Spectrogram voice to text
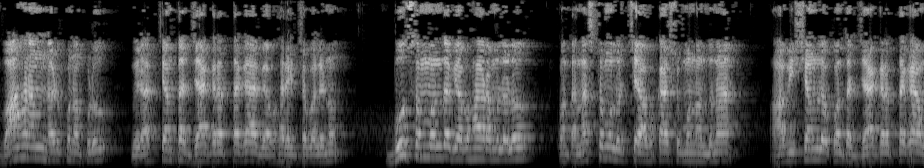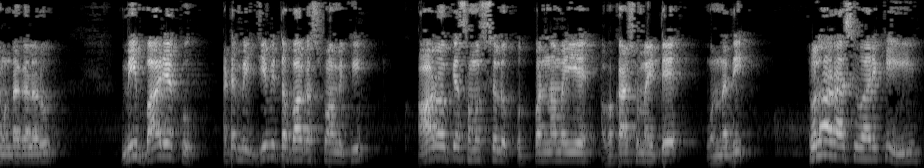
వాహనం నడుపునప్పుడు మీరు అత్యంత జాగ్రత్తగా వ్యవహరించవలెను. భూ సంబంధ వ్యవహారములలో కొంత నష్టములు వచ్చే అవకాశం ఉన్నందున ఆ విషయంలో కొంత జాగ్రత్తగా ఉండగలరు. మీ భార్యకు అంటే మీ జీవిత భాగస్వామికి ఆరోగ్య సమస్యలు ఉత్పన్నమయ్యే అవకాశమైతే ఉన్నది. తులారాశి వారికి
